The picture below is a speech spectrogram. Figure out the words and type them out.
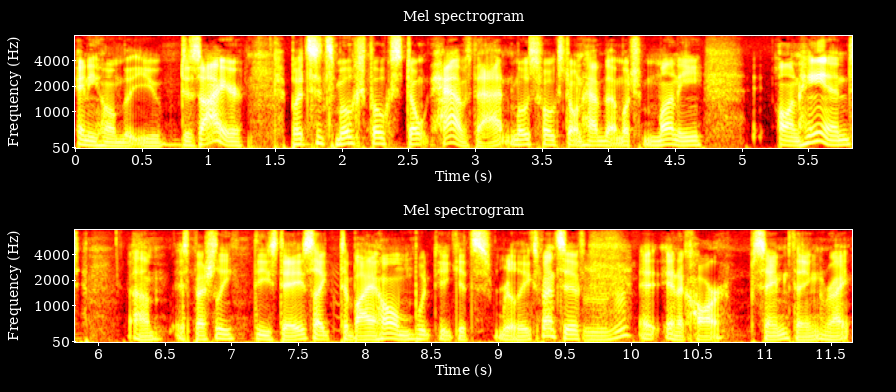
any home that you desire. But since most folks don't have that, most folks don't have that much money on hand. Um, especially these days, like to buy a home, it gets really expensive. A- In a car, same thing, right?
